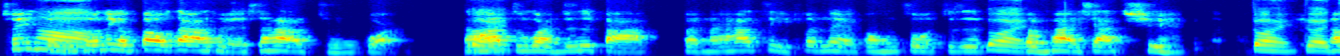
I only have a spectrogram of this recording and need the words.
所以等于说那个抱大腿的是他的主管，然后他主管就是把本来他自己分内的工作就是分派下去，对对对，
